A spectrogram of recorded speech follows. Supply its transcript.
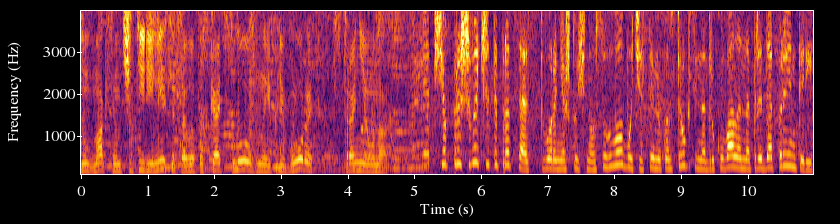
ну, максимум 4 месяца выпускать сложные приборы в стране у нас. Щоб пришвидшити процес створення штучного суглобу, частину конструкції надрукували на 3D-принтері.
